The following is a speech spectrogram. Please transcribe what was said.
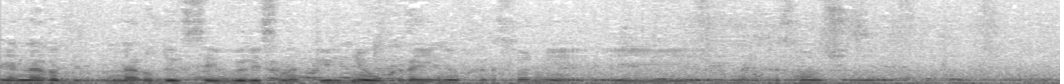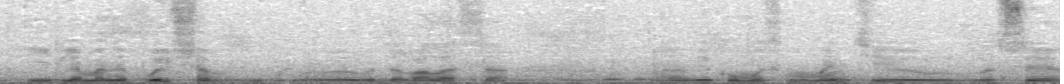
Я народився і виріс на півдні України, в Херсоні і на Херсонщині. І для мене Польща е, видавалася е, в якомусь моменті лише е,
